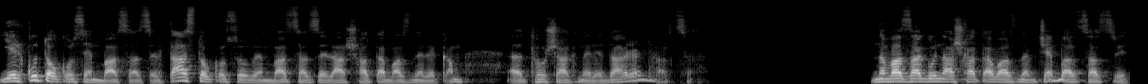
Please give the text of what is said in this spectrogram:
2% են բացացել, 10%-ով են բացացել աշխատավարձները կամ թոշակները, դա էլ հարցը։ Նվազագույն աշխատավարձներ չեն բարձրացրին։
